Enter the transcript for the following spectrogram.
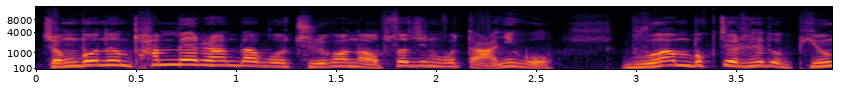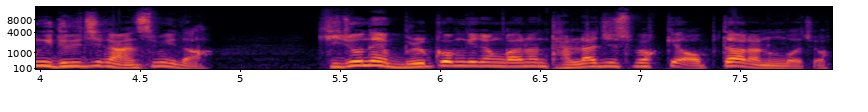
정보는 판매를 한다고 줄거나 없어지는 것도 아니고 무한 복제를 해도 비용이 들지가 않습니다. 기존의 물건 계정과는 달라질 수밖에 없다라는 거죠.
